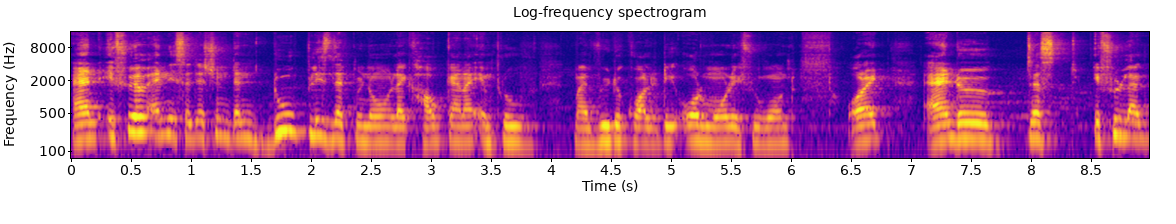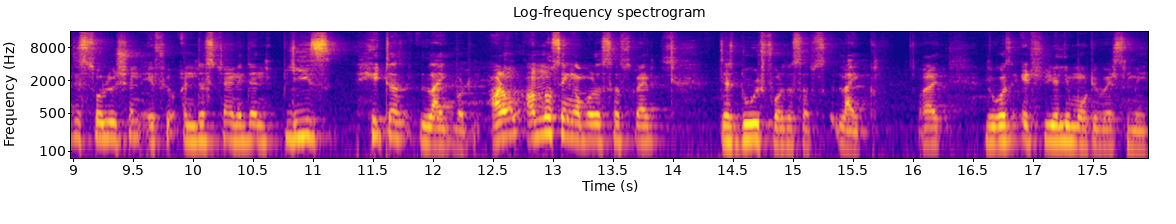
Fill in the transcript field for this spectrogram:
And if you have any suggestion then do please let me know like how can i improve my video quality or more if you want. All right and uh, just if you like this solution if you understand it then please hit a like button. I don't i'm not saying about the subscribe just do it for the subs like right? Because it really motivates me.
